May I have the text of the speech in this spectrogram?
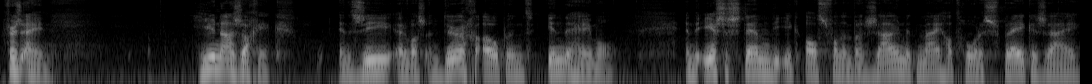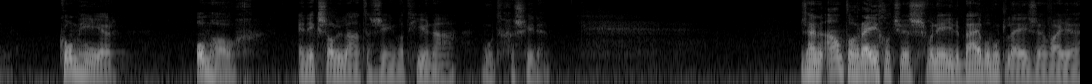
Vers 1. Hierna zag ik en zie, er was een deur geopend in de hemel. En de eerste stem die ik als van een bazuin met mij had horen spreken, zei: Kom hier omhoog, en ik zal u laten zien wat hierna moet geschieden. Er zijn een aantal regeltjes wanneer je de Bijbel moet lezen waar je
